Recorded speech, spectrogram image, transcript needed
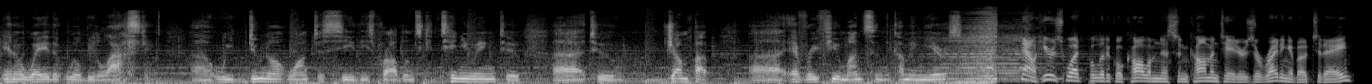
in a way that will be lasting. Uh, we do not want to see these problems continuing to uh, to jump up uh, every few months in the coming years. Now, here's what political columnists and commentators are writing about today.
